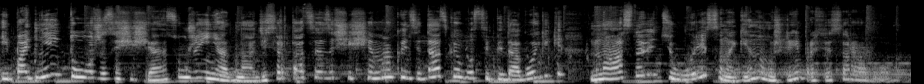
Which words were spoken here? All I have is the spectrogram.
И под ней тоже защищается уже и не одна диссертация защищена кандидатской области педагогики на основе теории саногенного мышления профессора Орлова.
